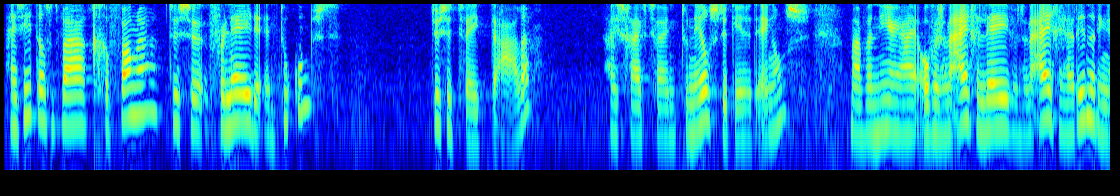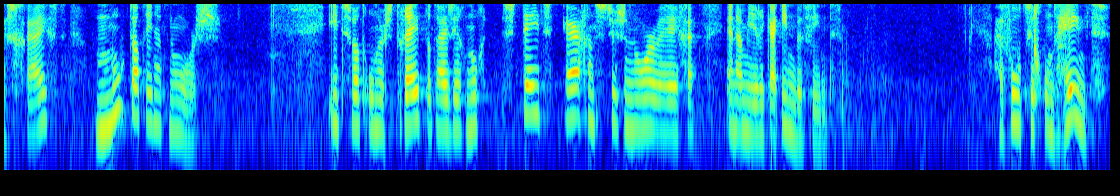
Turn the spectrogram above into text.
Hij zit als het ware gevangen tussen verleden en toekomst, tussen twee talen. Hij schrijft zijn toneelstuk in het Engels, maar wanneer hij over zijn eigen leven, zijn eigen herinneringen schrijft, moet dat in het Noors. Iets wat onderstreept dat hij zich nog steeds ergens tussen Noorwegen en Amerika in bevindt. Hij voelt zich ontheemd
